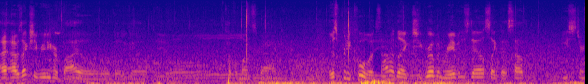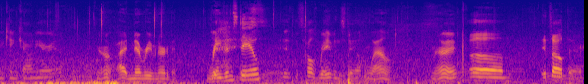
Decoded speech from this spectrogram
I, I was actually reading her bio a little bit ago, a couple months back. It was pretty cool. It sounded like she grew up in Ravensdale, so like that southeastern King County area. No, I had never even heard of it. Ravensdale? It's, it's called Ravensdale. Wow. All right. Um, it's out there.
